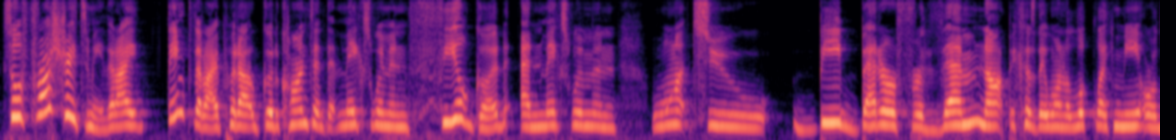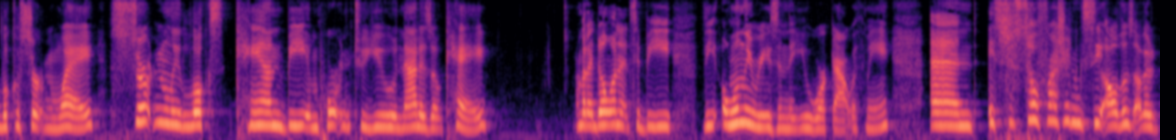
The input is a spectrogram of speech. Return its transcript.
So it frustrates me that I think that I put out good content that makes women feel good and makes women want to be better for them, not because they want to look like me or look a certain way. Certainly, looks can be important to you, and that is okay but I don't want it to be the only reason that you work out with me. And it's just so frustrating to see all those other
